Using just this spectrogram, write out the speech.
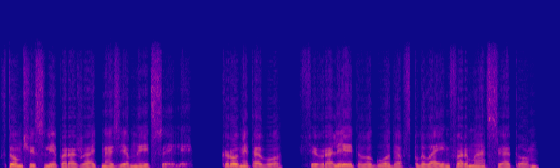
в том числе поражать наземные цели. Кроме того, в феврале этого года всплыла информация о том,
